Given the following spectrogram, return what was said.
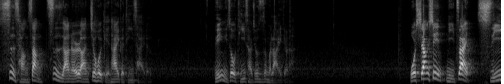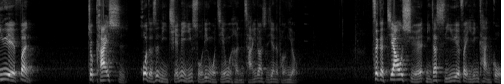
市场上自然而然就会给他一个题材了，元宇宙题材就是这么来的啦。我相信你在十一月份就开始，或者是你前面已经锁定我节目很长一段时间的朋友，这个教学你在十一月份一定看过，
